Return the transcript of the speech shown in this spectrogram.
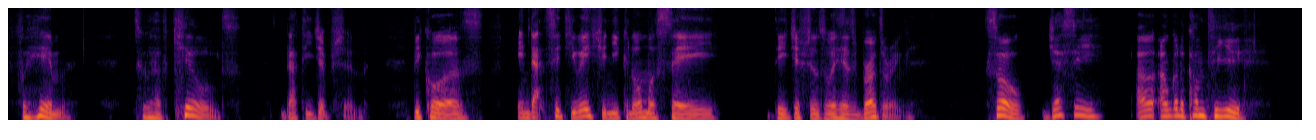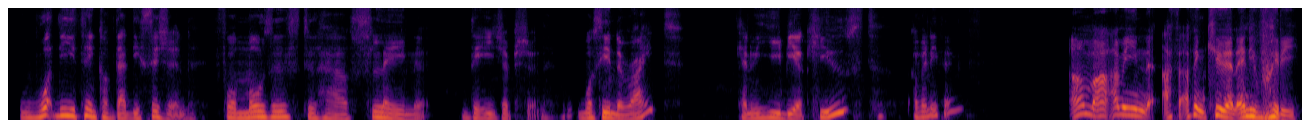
for him to have killed that Egyptian? Because in that situation, you can almost say the Egyptians were his brethren. So, Jesse, I'm going to come to you. What do you think of that decision for Moses to have slain the Egyptian? Was he in the right? Can he be accused of anything? Um, I, I mean, I, th- I, think killing anybody,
